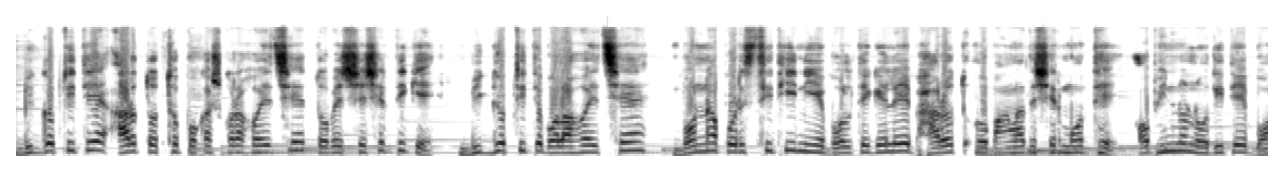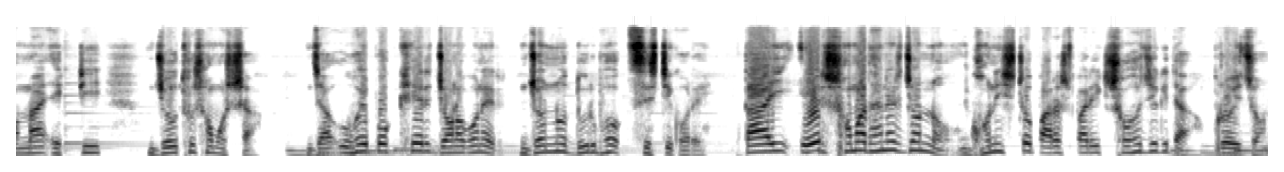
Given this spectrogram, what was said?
বিজ্ঞপ্তিতে আরও তথ্য প্রকাশ করা হয়েছে, তবে শেষের দিকে বিজ্ঞপ্তিতে বলা হয়েছে, বন্যা পরিস্থিতি নিয়ে বলতে গেলে ভারত ও বাংলাদেশের মধ্যে অভিন্ন নদীতে বন্যা একটি যৌথ সমস্যা, যা উভয় পক্ষের জনগণের জন্য দুর্ভোগ সৃষ্টি করে। তাই এর সমাধানের জন্য ঘনিষ্ঠ পারস্পরিক সহযোগিতা প্রয়োজন।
